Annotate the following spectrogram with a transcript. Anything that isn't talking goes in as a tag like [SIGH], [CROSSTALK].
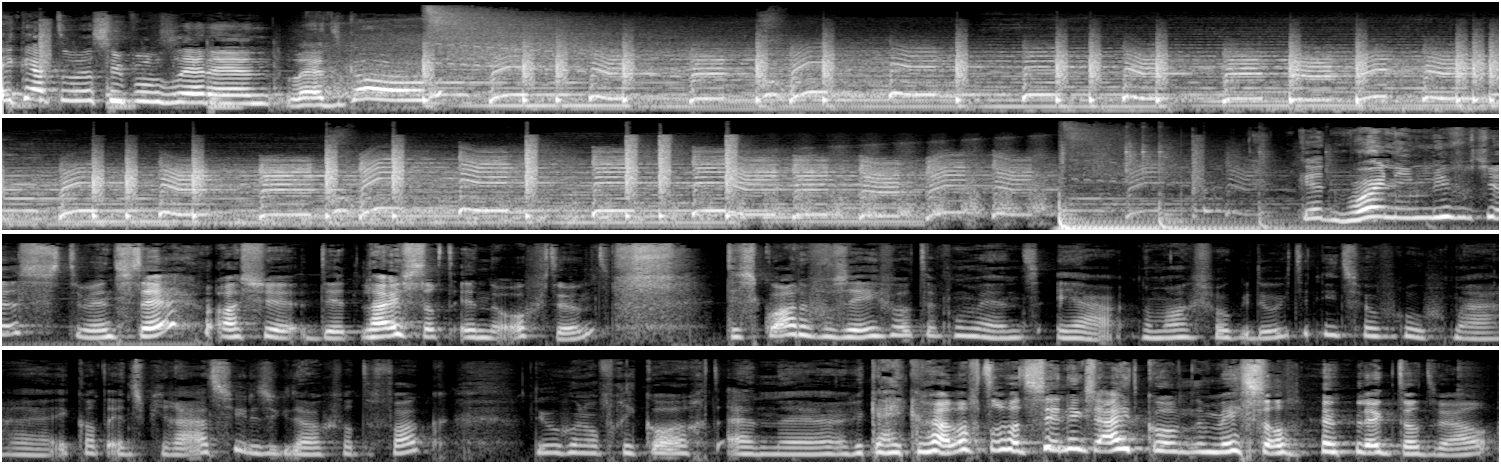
Ik heb er weer super zin in. Let's go! Good morning, lievertjes. Tenminste, als je dit luistert in de ochtend. Het is kwart over zeven op dit moment. Ja, normaal gesproken doe ik dit niet zo vroeg. Maar uh, ik had inspiratie, dus ik dacht, wat de fuck. Doe gewoon op record en uh, we kijken wel of er wat zinnigs uitkomt. En [LAUGHS] meestal lukt dat wel.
